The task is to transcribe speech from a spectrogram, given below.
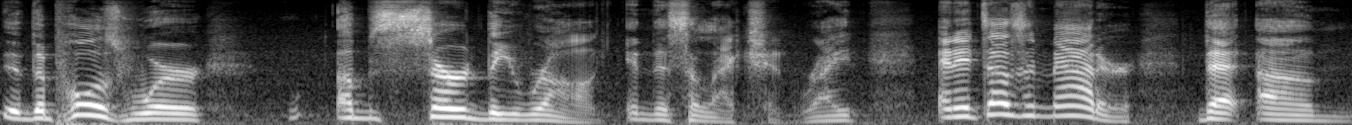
the polls were absurdly wrong in this election, right? And it doesn't matter that um,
